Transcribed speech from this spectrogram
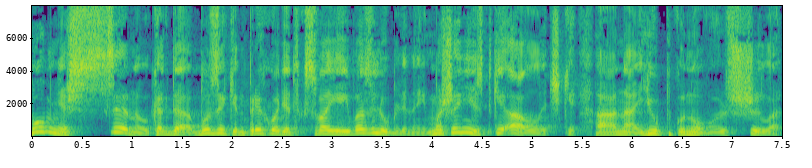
Помнишь сцену, когда Бузыкин приходит к своей возлюбленной, машинистке Аллочке, а она юбку новую сшила?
